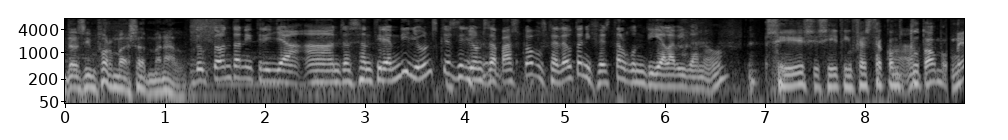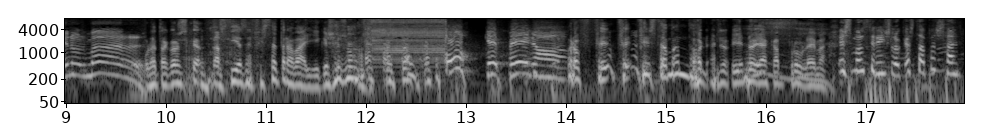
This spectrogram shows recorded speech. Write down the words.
Desinforme setmanal. Doctor Antoni Trillà, eh, ens sentirem dilluns, que és dilluns de Pasqua. Vostè deu tenir festa algun dia a la vida, no? Sí, sí, sí, tinc festa com tothom. Menos mal. Una altra cosa és que els dies de festa treballi, que això és una... ¡Oh, qué pena! Però fe, fe, festa me'n dona, no, hi- no hi ha cap problema. És molt trist el que està passant.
